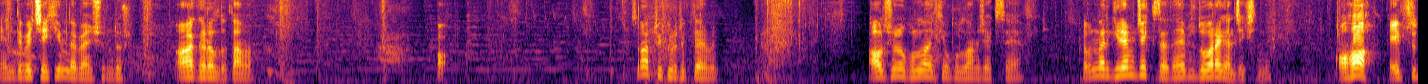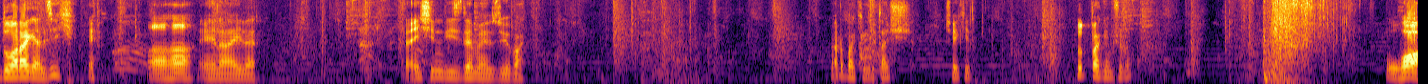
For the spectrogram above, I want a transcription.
En çekeyim de ben şunu dur. Aa kırıldı tamam. O. Sana tükürdüklerimin. Al şunu kullan kim kullanacaksa ya. Ya bunlar giremeyecek zaten hepsi duvara gelecek şimdi. Aha hepsi duvara gelecek. Aha enayiler. Sen şimdi izle mevzuyu bak. Ver bakayım bir taş. Çekil. Tut bakayım şunu. Oha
